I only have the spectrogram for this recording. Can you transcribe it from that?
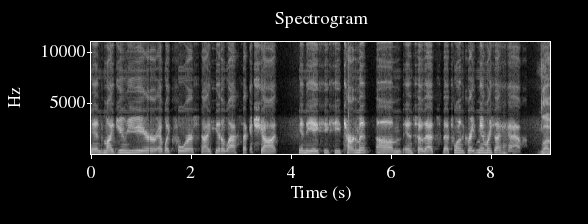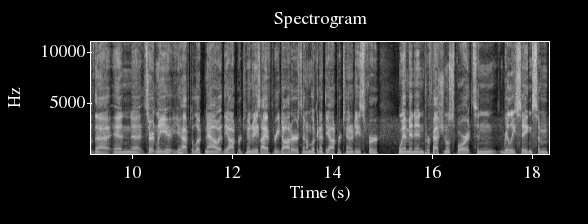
and my junior year at Wake Forest I hit a last second shot in the ACC tournament um, and so that's that's one of the great memories I have. Love that. And uh, certainly you, you have to look now at the opportunities. I have three daughters, and I'm looking at the opportunities for women in professional sports and really seeing some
